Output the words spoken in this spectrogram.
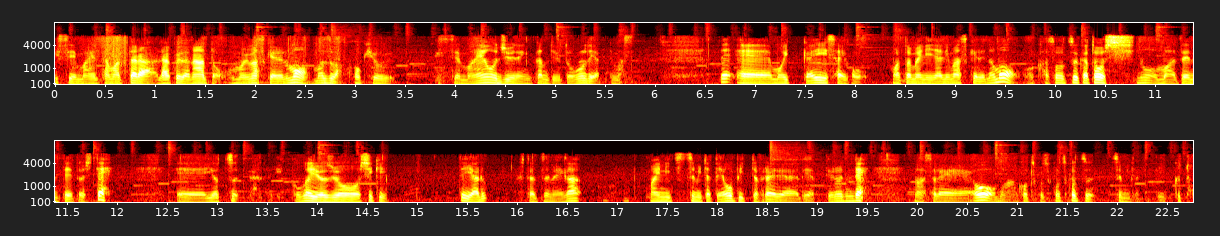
1000万円貯まったら楽だなと思いますけれどもまずは目標1000万円を10年間というところでやってます。で、えー、もう一回最後まとめになりますけれども仮想通貨投資のま前提として、えー、4つ1個が余剰資金でやる。2つ目が毎日積み立てをビットフライデーでやってるんで、まあ、それをまあコツコツコツコツ積み立てていくと。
